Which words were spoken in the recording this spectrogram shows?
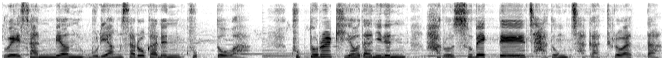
외산면 무량사로 가는 국도와 국도를 기어다니는 하루 수백 대의 자동차가 들어왔다.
